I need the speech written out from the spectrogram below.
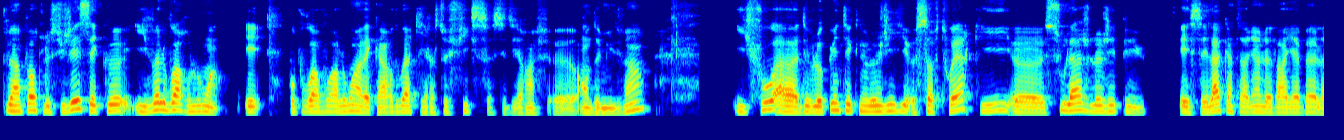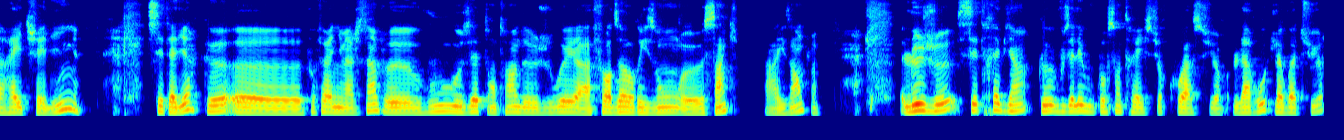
peu importe le sujet, c'est qu'ils veulent voir loin. Et pour pouvoir voir loin avec un hardware qui reste fixe, c'est-à-dire en 2020, il faut, développer une technologie, software qui, soulage le GPU et c'est là qu'intervient le variable rate shading. C'est-à-dire que, pour faire une image simple, vous êtes en train de jouer à Forza Horizon, heu, 5, par exemple. Le jeu sait très bien que vous allez vous concentrer sur quoi? Sur la route, la voiture,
